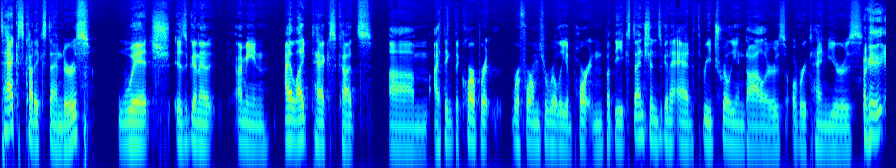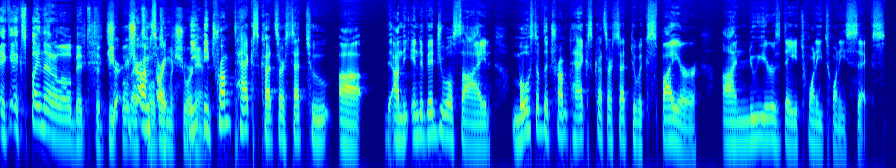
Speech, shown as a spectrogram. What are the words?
tax cut extenders, which is going to, I mean, I like tax cuts. Um, I think the corporate reforms were really important, but the extension is going to add $3 trillion over 10 years. Okay, explain that a little bit to the people. sure, a I'm sorry. The, the Trump tax cuts are set to, uh, on the individual side, most of the Trump tax cuts are set to expire on New Year's Day 2026,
